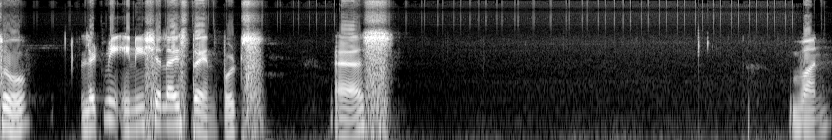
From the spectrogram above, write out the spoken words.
So let me initialize the inputs as 1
